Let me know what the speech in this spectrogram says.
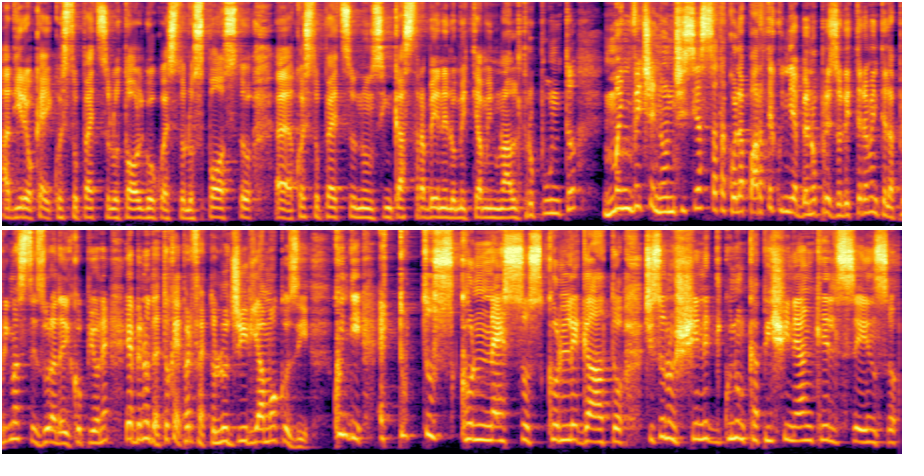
a dire ok, questo pezzo lo tolgo, questo lo sposto, eh, questo pezzo non si incastra bene, lo mettiamo in un altro punto, ma invece non ci sia stata quella parte, quindi abbiano preso letteralmente la prima stesura del copione e abbiano detto ok, perfetto, lo giriamo così. Quindi è tutto sconnesso, scollegato, ci sono scene di cui non capisci neanche il senso.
